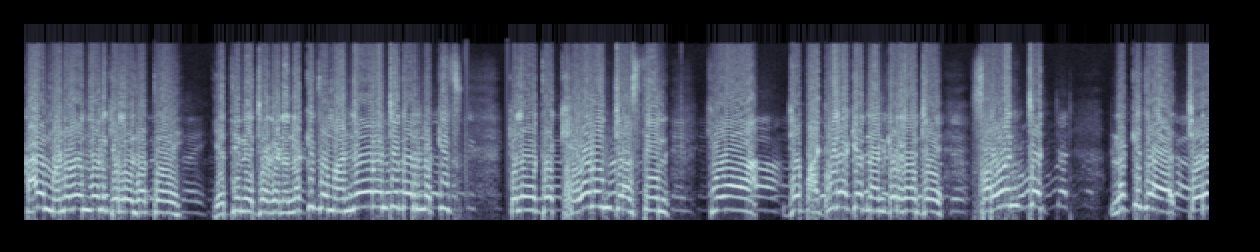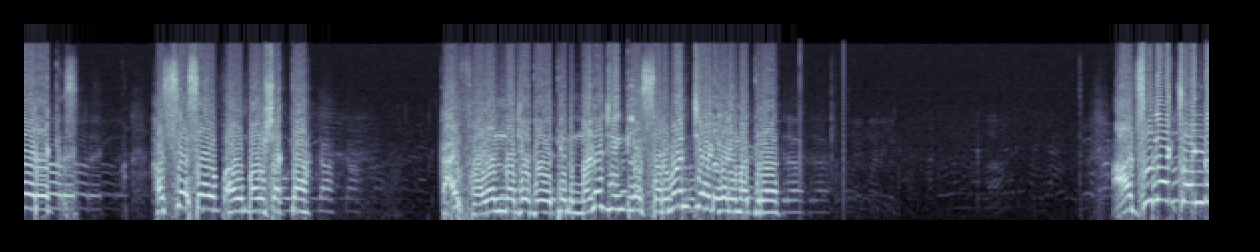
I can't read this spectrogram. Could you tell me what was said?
काय मनोरंजन केलं जातंय? यतीन याच्याकडनं नक्कीच हो, मान्यवरांचे तर नक्कीच केलं जातं. खेळाडूंचे असतील किंवा जे पाठविले आहेत नानकर गावचे सर्वांच्या नक्कीच चेहऱ्यावर एक हास्य असं पाहू पाहू शकता. काय फलंदाजी होते यतीन. मन जिंकले सर्वांची या ठिकाणी मात्र. अजून एक चेंडू.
